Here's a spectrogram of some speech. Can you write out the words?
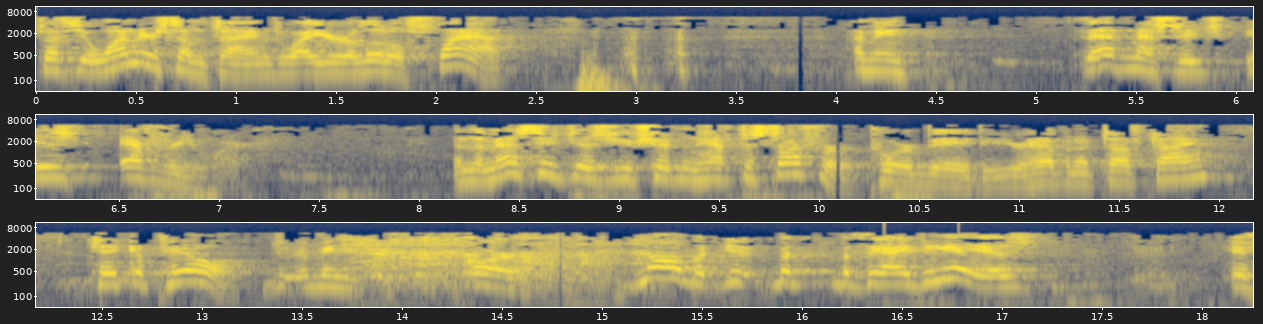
So if you wonder sometimes why you're a little flat, I mean, that message is everywhere. And the message is you shouldn't have to suffer, poor baby. You're having a tough time? Take a pill. I mean, or no, but but but the idea is, if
